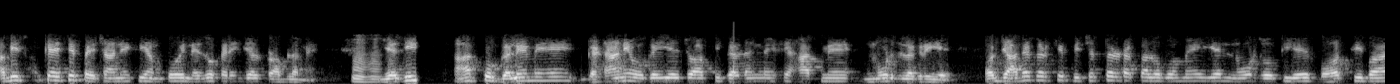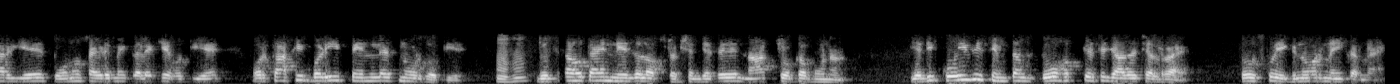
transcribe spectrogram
अब इसको कैसे पहचाने कि हमको नेजोफेरेंजियल प्रॉब्लम है। यदि आपको गले में घटाने हो गई है जो आपकी गर्दन में से हाथ में नोड्स लग रही है और ज़्यादा करके पिछहत्तर टक्का लोगों में ये नोड्स होती है बहुत सी बार ये दोनों साइड में गले के होती है और काफ़ी बड़ी पेनलेस नोड्स होती है। दूसरा होता है नेजल ऑब्स्ट्रक्शन जैसे नाक चौकअप होना। यदि कोई भी सिम्टम्स दो हफ़्ते से ज़्यादा चल रहा है तो उसको इग्नोर नहीं करना है।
